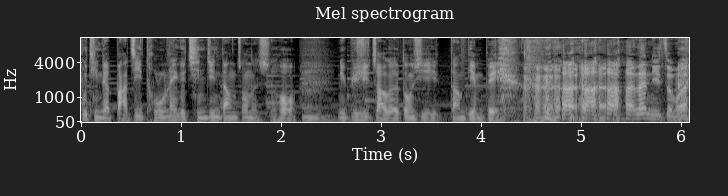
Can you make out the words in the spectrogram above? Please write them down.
不停的把自己投入那个情境当中的时候，嗯，你必须找个东西当垫背。那你怎么？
